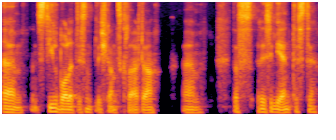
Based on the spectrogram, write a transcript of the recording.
Ähm, ein Steel Wallet ist natürlich ganz klar da ähm, das resilienteste.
